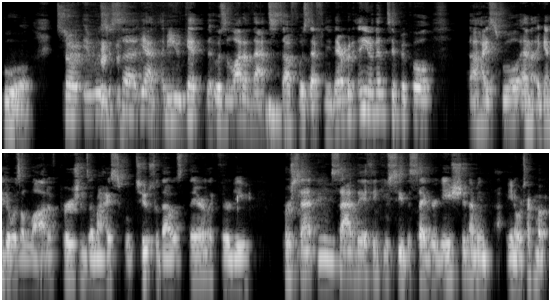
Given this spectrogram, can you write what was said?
cool. So it was just uh, yeah. I mean, you get it was a lot of that stuff was definitely there, but you know then typical uh, high school, and again there was a lot of Persians at my high school too, so that was there like thirty percent. Mm. Sadly, I think you see the segregation. I mean, you know, we're talking about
